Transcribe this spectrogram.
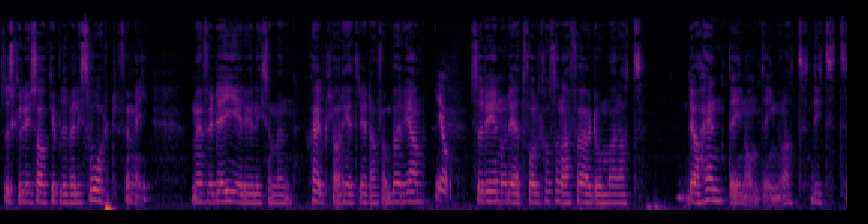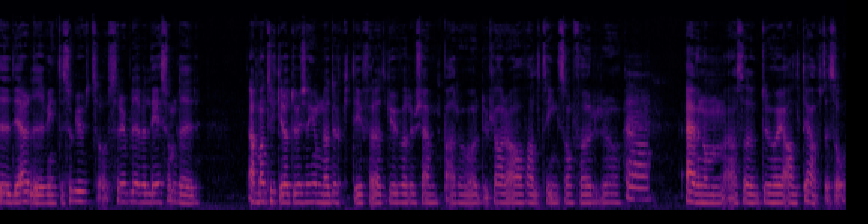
så skulle ju saker bli väldigt svårt för mig. Men för dig är det ju liksom en självklarhet redan från början. Jo. Så det är nog det att folk har sådana fördomar att det har hänt dig någonting och att ditt tidigare liv inte såg ut så. Så det blir väl det som blir att man tycker att du är så himla duktig för att gud vad du kämpar och du klarar av allting som förr. Och, Ja. även om alltså, du har ju alltid haft det så.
